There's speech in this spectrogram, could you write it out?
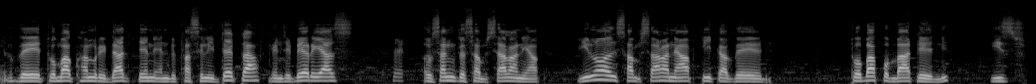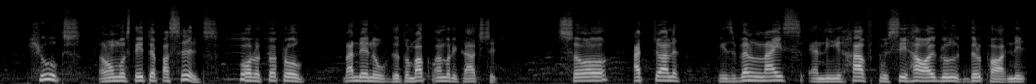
the tobacco harm reduction and the facilitator and the barriers of some the sub-Saharan. You know, sub-Saharan Africa, the tobacco burden is huge, almost 80% for the total burden of the tobacco harm reduction. So actually, it's very nice, and you have to see how I do it.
